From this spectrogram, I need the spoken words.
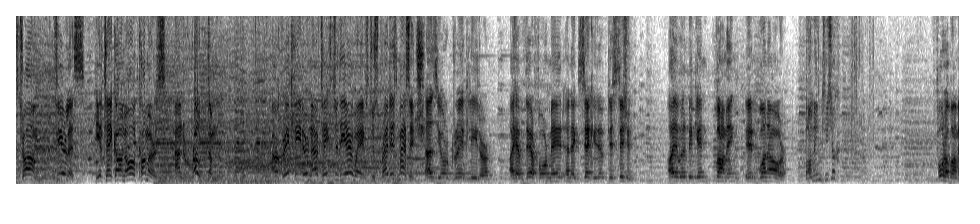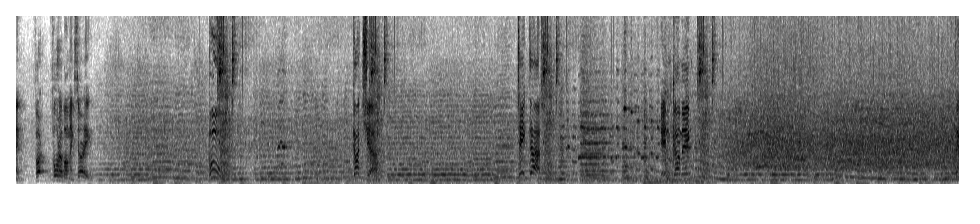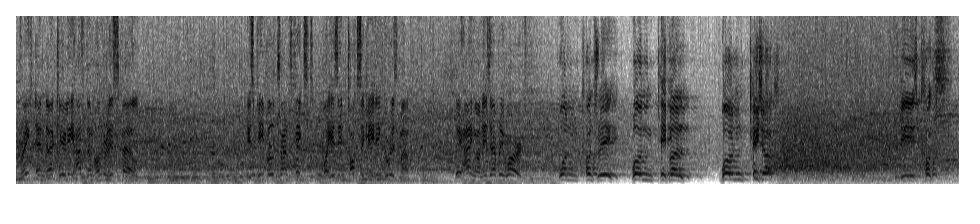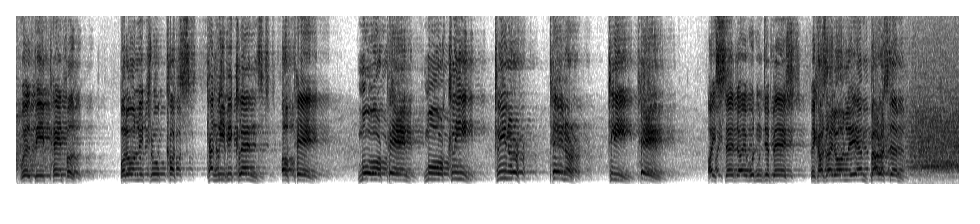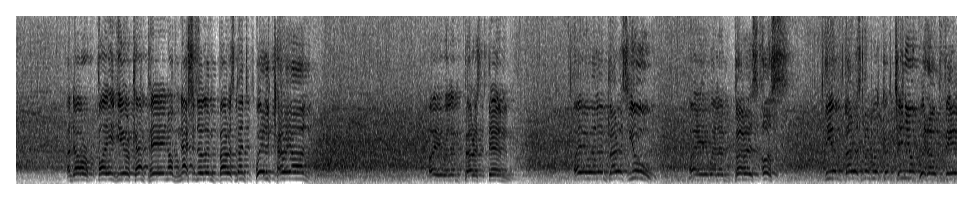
Strong, fearless, he'll take on all comers and rout them. Our great leader now takes to the airwaves to spread his message. As your great leader, I have therefore made an executive decision. I will begin bombing in one hour. Bombing, Taoiseach? Photobombing. For, photobombing, sorry. Boom! Gotcha! Take that! Incoming! The great Enda clearly has them under his spell. His people transfixed by his intoxicating charisma. They hang on his every word. One country, one people, one Taoiseach. These cuts will be painful, but only through cuts can we be cleansed of pain. More pain, more clean. Cleaner, painer. Clean, pain. I said I wouldn't debate because I'd only embarrass them. And our five year campaign of national embarrassment will carry on. I will embarrass them. I will embarrass you. I will embarrass us. The embarrassment will continue without fear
